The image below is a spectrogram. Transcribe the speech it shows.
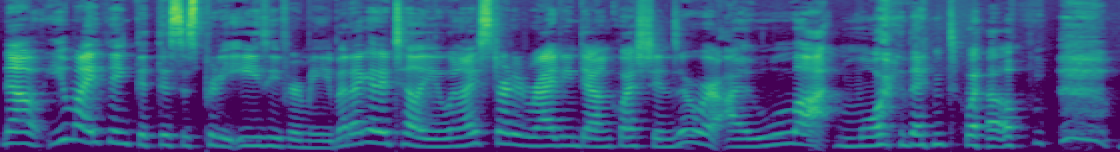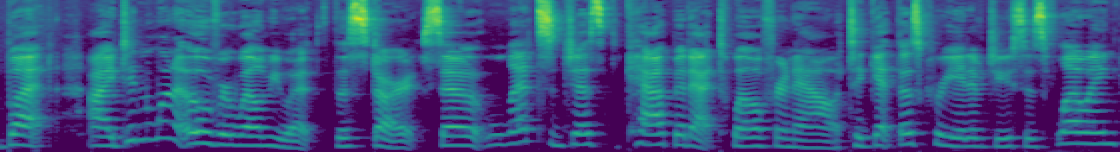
Now, you might think that this is pretty easy for me, but I gotta tell you, when I started writing down questions, there were a lot more than 12. But I didn't want to overwhelm you at the start, so let's just cap it at 12 for now to get those creative juices flowing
